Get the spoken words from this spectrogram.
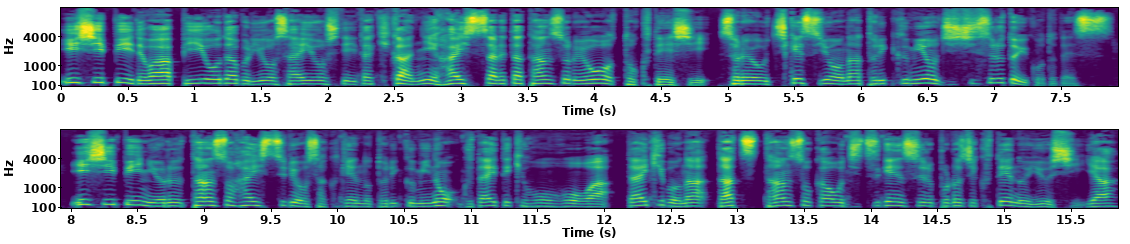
ECP では POW を採用していた期間に排出された炭素量を特定し、それを打ち消すような取り組みを実施するということです。ECP による炭素排出量削減の取り組みの具体的方法は、大規模な脱炭素化を実現するプロジェクトへの融資や、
